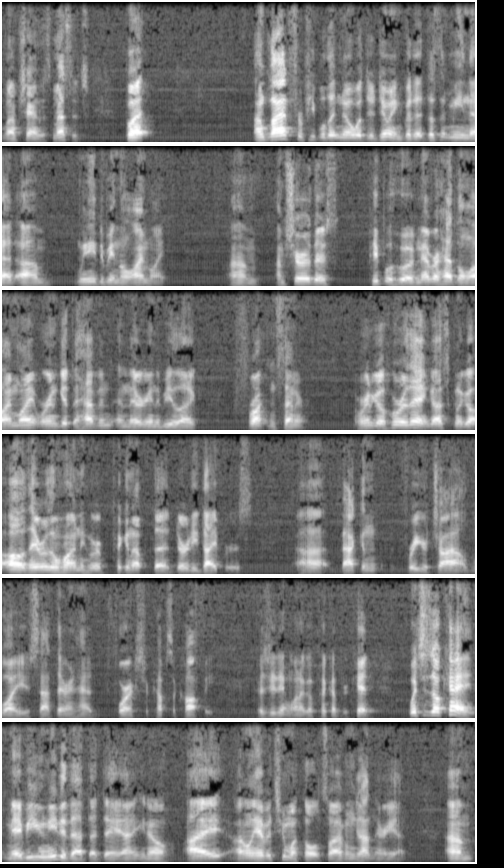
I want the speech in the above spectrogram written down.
when I'm sharing this message. But I'm glad for people that know what they're doing, but it doesn't mean that um, we need to be in the limelight. Um, I'm sure there's people who have never had the limelight. We're going to get to heaven, and they're going to be like front and center we're going to go, who are they? And God's going to go, oh, they were the one who were picking up the dirty diapers uh, back in, for your child while you sat there and had four extra cups of coffee. because you didn't want to go pick up your kid, which is okay. Maybe you needed that that day. I, you know, I, I only have a two month old, so I haven't gotten there yet. Um,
